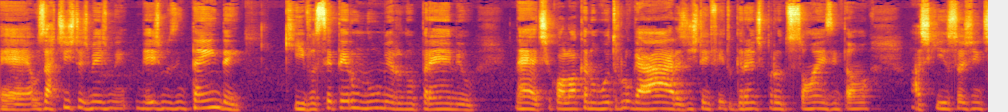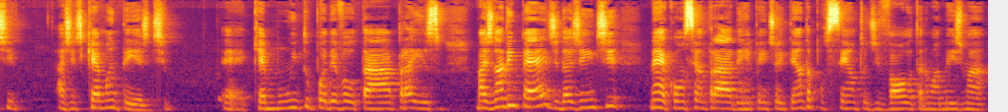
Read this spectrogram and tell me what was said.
É, os artistas mesmo, mesmos entendem que você ter um número no prêmio né, te coloca num outro lugar. A gente tem feito grandes produções, então acho que isso a gente, a gente quer manter, a gente é, quer muito poder voltar para isso. Mas nada impede da gente né, concentrar, de repente, 80% de volta numa mesma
